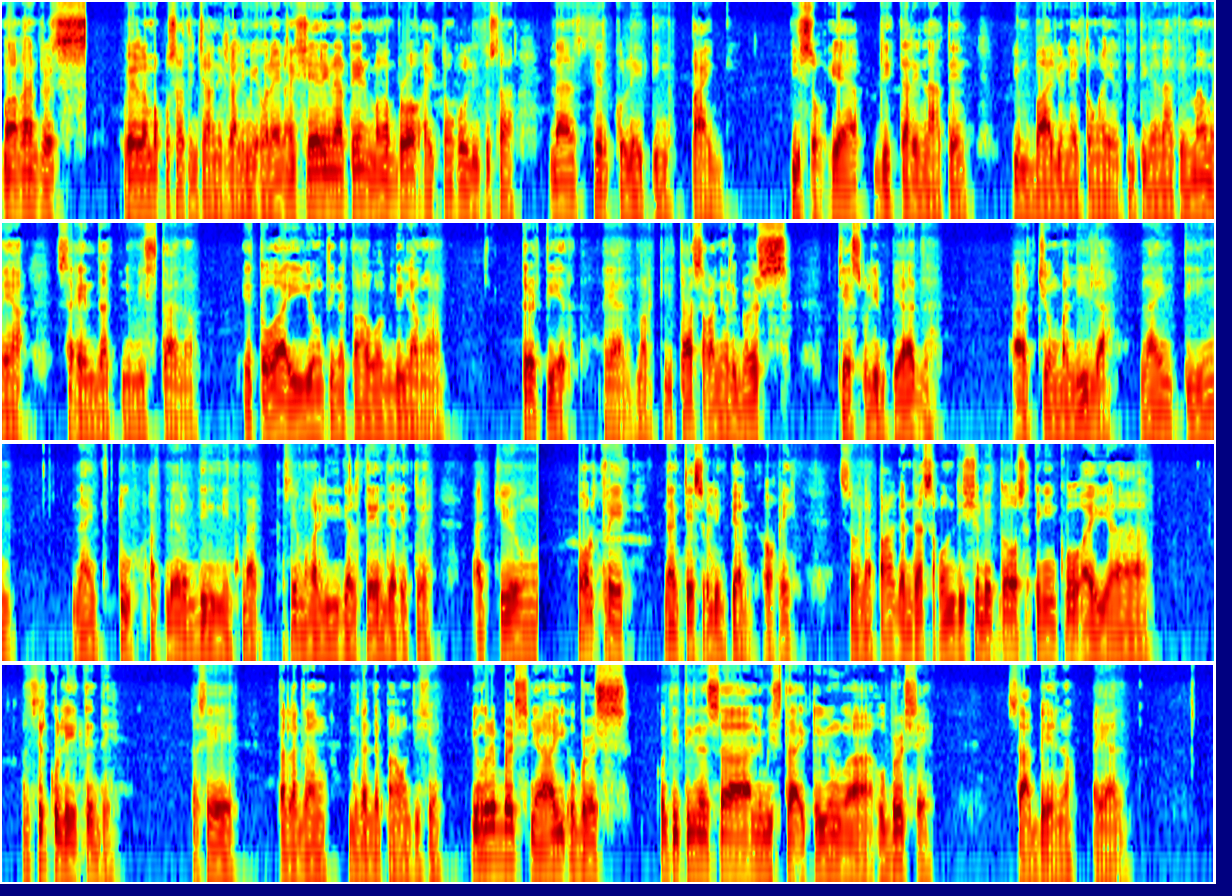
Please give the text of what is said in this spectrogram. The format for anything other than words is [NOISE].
Mga hunters, welcome po sa ating channel Kalimi Online. Ang sharing natin mga bro ay tungkol dito sa non-circulating 5 piso. I-update rin natin yung value na ito ngayon. Titignan natin mamaya sa endat ni Mista. No? Ito ay yung tinatawag nilang ah, 30th. Ayan, makikita sa kanyang reverse Chess Olympiad at yung Manila 1992 at meron ding mint mark kasi mga legal tender ito eh. At yung portrait ng Chess Olympiad. Okay? So, napakaganda sa kondisyon nito. Sa tingin ko ay uh, uncirculated eh. Kasi talagang maganda pa ang kondisyon. Yung reverse niya ay obverse. Kung titignan sa limista, ito yung uh, obverse eh. Sabi, no? Ayan.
